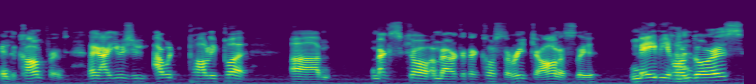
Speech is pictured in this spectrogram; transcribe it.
in the conference. Like I usually, I would probably put um, Mexico, America, then Costa Rica. Honestly, maybe Honduras.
